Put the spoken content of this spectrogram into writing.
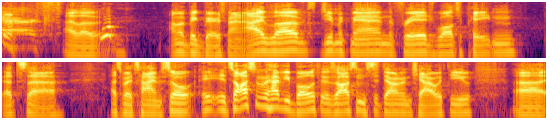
Bears. I love it. I'm a big Bears fan. I loved Jim McMahon, the Fridge, Walter Payton. That's uh, that's my time. So it's awesome to have you both. It was awesome to sit down and chat with you, uh,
